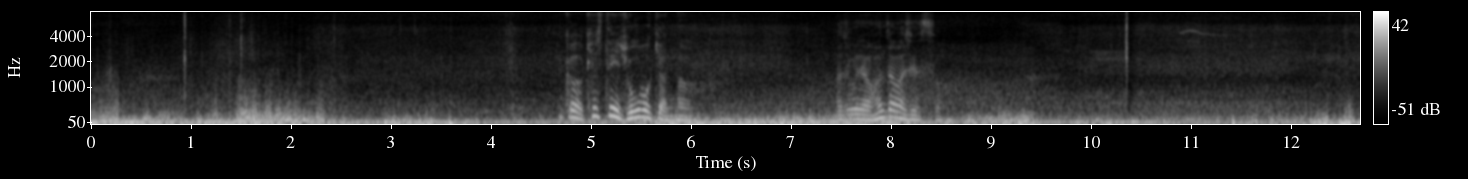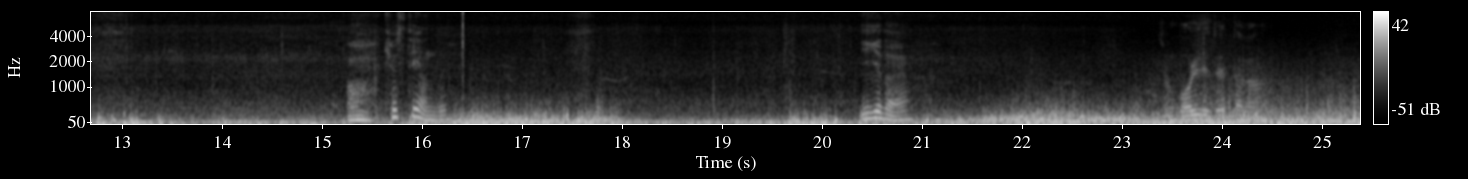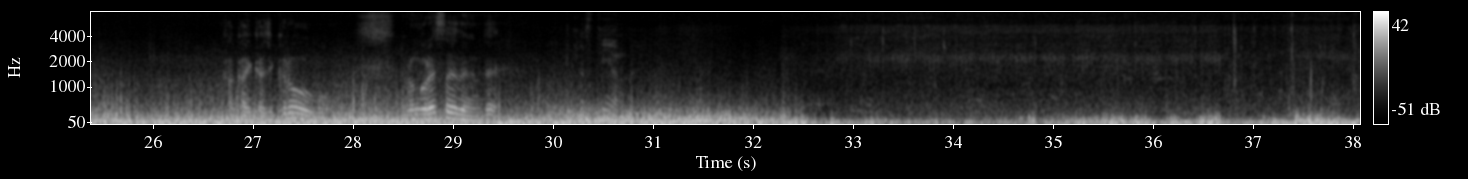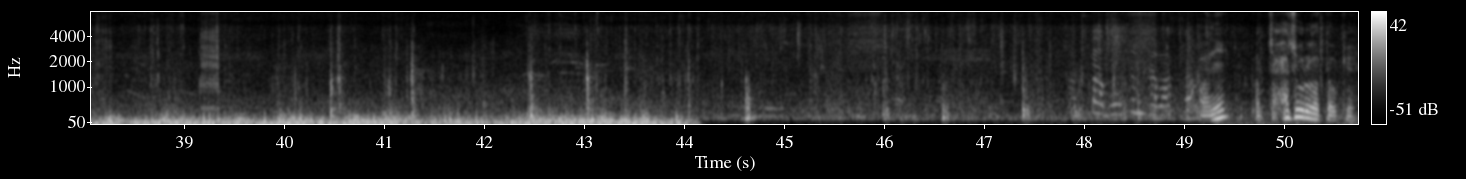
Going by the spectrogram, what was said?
그러니까 캐스팅이 저거밖에 안 나와. 아주 그냥 환장하시겠어. 아, 캐스팅이 안 돼. 이게 나야. 좀 멀리도 했다가 가까이까지 끌어오고 그런 걸 했어야 되는데 캐스팅이 안 돼. 아빠 뭐 좀 잡았어? 아니? 아, 저쪽으로 갔다 올게.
